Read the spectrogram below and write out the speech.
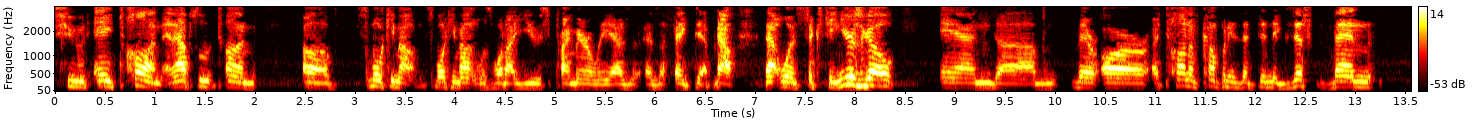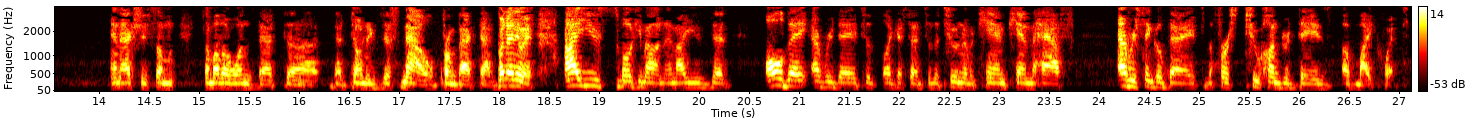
chewed a ton, an absolute ton of Smoky Mountain. Smoky Mountain was what I used primarily as, as a fake dip. Now, that was 16 years ago, and um, there are a ton of companies that didn't exist then, and actually some some other ones that uh, that don't exist now from back then. But anyways, I used Smoky Mountain, and I used it all day, every day, to like I said, to the tune of a can, can and a half every single day for the first 200 days of my quit.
